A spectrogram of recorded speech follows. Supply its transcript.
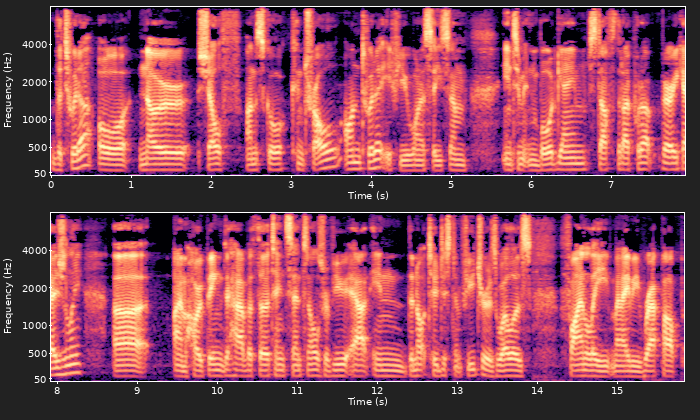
the Twitter or no shelf underscore control on Twitter if you want to see some intermittent board game stuff that I put up very occasionally. Uh, I'm hoping to have a 13 Sentinels review out in the not too distant future, as well as finally maybe wrap up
